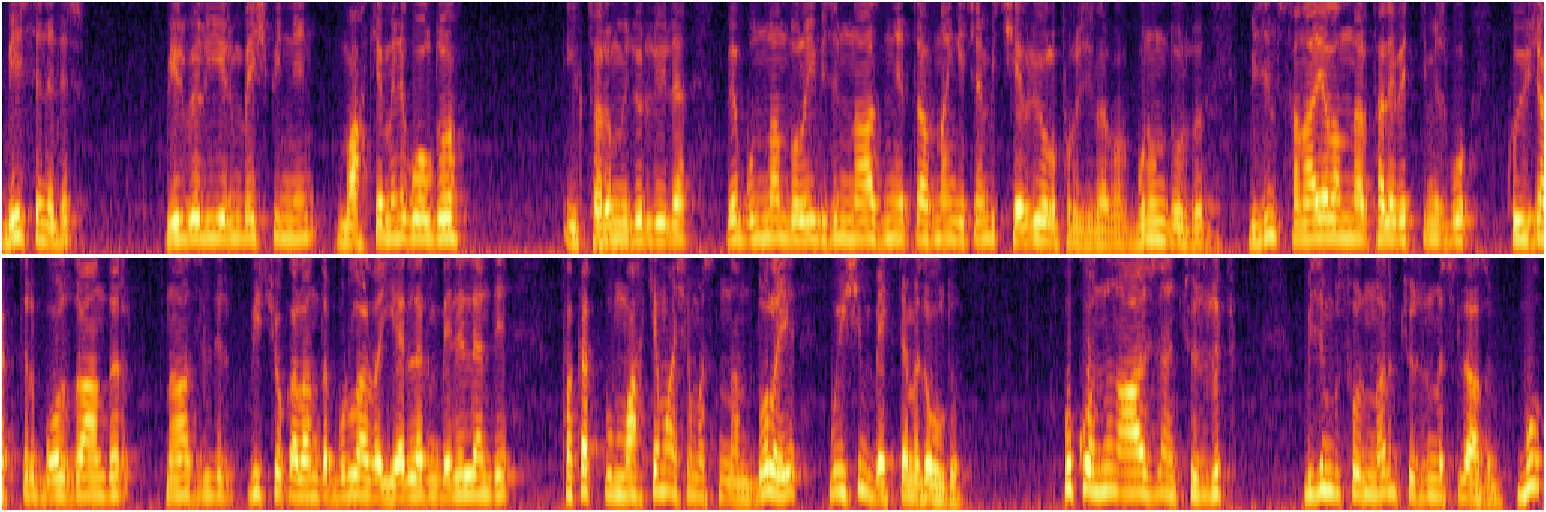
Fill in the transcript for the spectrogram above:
bir senedir 1 bölü 25 binin mahkemelik olduğu İl Tarım Müdürlüğü'yle ve bundan dolayı bizim Nazlı'nın etrafından geçen bir çevre yolu projeler var. Bunun durdu. Evet. Bizim sanayi alanları talep ettiğimiz bu Kuyucak'tır, Bozdağ'ındır, Nazil'dir birçok alanda buralarda yerlerin belirlendi. Fakat bu mahkeme aşamasından dolayı bu işin beklemede olduğu. Bu konunun acilen çözülüp bizim bu sorunların çözülmesi lazım. Bu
